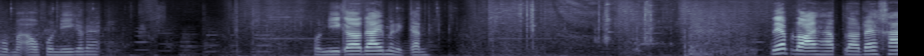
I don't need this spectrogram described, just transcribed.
ผมมาเอาคนนี้ก็ได้ คนนี้ก็ได้เหมือนกัน เรียบร้อยครับ เราได้ค่า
